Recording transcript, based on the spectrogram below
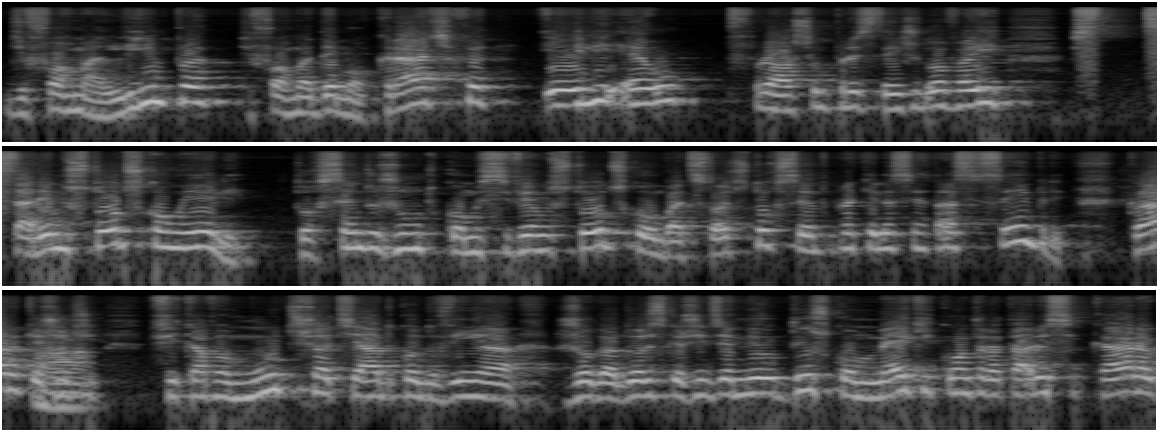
de forma limpa, de forma democrática, ele é o próximo presidente do Havaí. estaremos todos com ele, torcendo junto, como se vemos todos com o Batistotti, torcendo para que ele acertasse sempre. Claro que a ah. gente ficava muito chateado quando vinha jogadores que a gente dizia, meu Deus, como é que contrataram esse cara?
